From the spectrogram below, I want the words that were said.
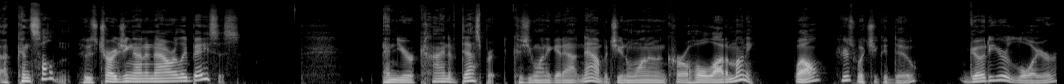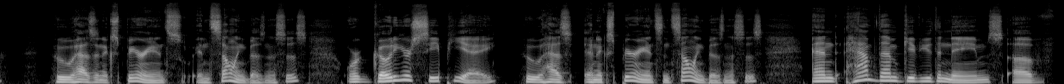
a consultant who's charging on an hourly basis. And you're kind of desperate because you want to get out now, but you don't want to incur a whole lot of money. Well, here's what you could do go to your lawyer who has an experience in selling businesses, or go to your CPA who has an experience in selling businesses and have them give you the names of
